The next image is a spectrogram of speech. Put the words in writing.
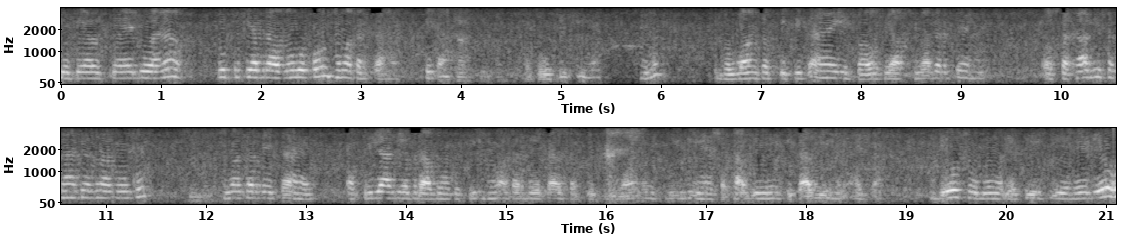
क्योंकि उसमें जो है ना पुत्र के अपराधों को कौन क्षमा करता है पिता तो उचित ही है है ना? भगवान सबके पिता है इस भाव से आप क्षमा करते हैं और सखा भी सखा के अपराधों को क्षमा कर देता है और प्रिया के अपराधों को प्रिय क्षमा कर देता है सब कुछ भगवान भी है सखा भी है पिता भी है ऐसा। देव सोगो मरेती इसलिए हे देव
